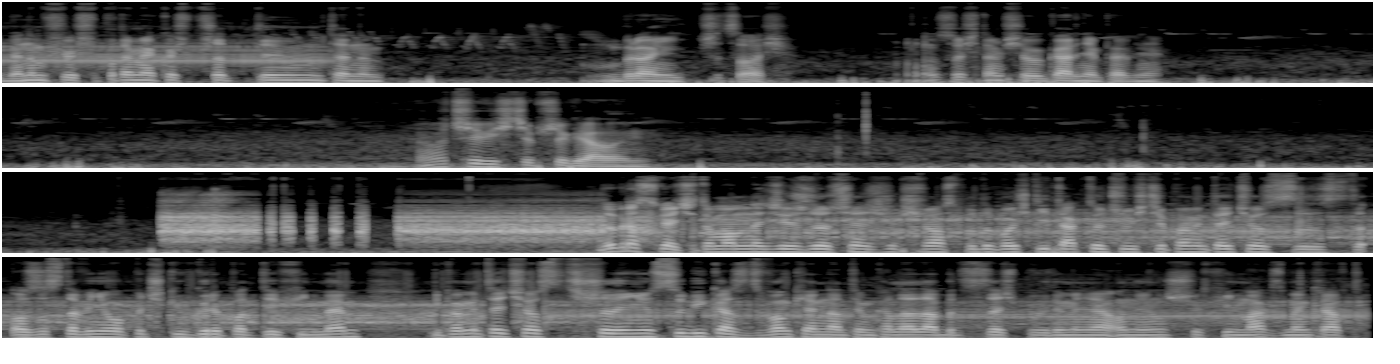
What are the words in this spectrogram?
I będę musiał się potem jakoś przed tym, ten, bronić czy coś. No coś tam się ogarnie pewnie. No oczywiście przegrałem. Dobra, słuchajcie, to mam nadzieję, że odcinek się Wam spodobał. Jeśli tak, to oczywiście pamiętajcie o, o zostawieniu łapeczki w górę pod tym filmem i pamiętajcie o strzeleniu subika z dzwonkiem na tym kanale, aby dostać powiadomienia o najnowszych filmach z Minecraft,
